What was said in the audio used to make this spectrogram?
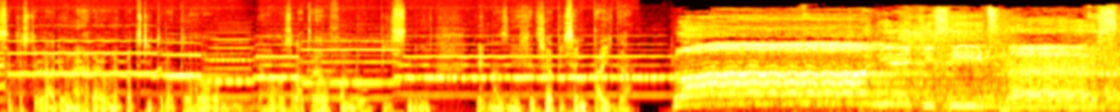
se prostě v rádiu nehrajou, nepatří to do toho jeho zlatého fondu písní. Jedna z nich je třeba píseň Taiga. Plán je tisíc verst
